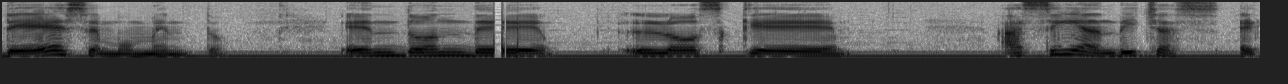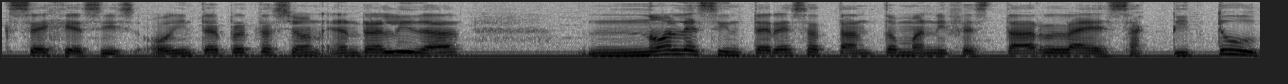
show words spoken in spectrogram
de ese momento, en donde los que hacían dichas exégesis o interpretación en realidad no les interesa tanto manifestar la exactitud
